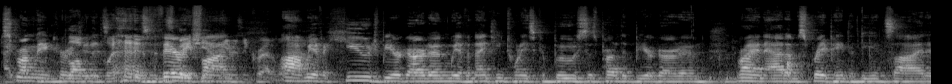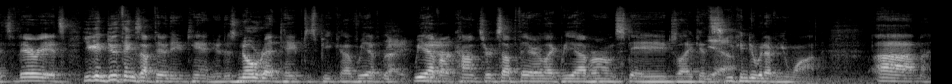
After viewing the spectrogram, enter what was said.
strongly encourage love it. It's, it's very fun. here is incredible. Um, we have a huge beer garden. We have a 1920s caboose as part of the beer garden. Ryan Adams spray painted the inside. It's very it's you can do things up there that you can't here. There's no red tape to speak of. We have Right, we have yeah. our concerts up there. Like we have our own stage. Like it's Yeah. you can do whatever you want. Um,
